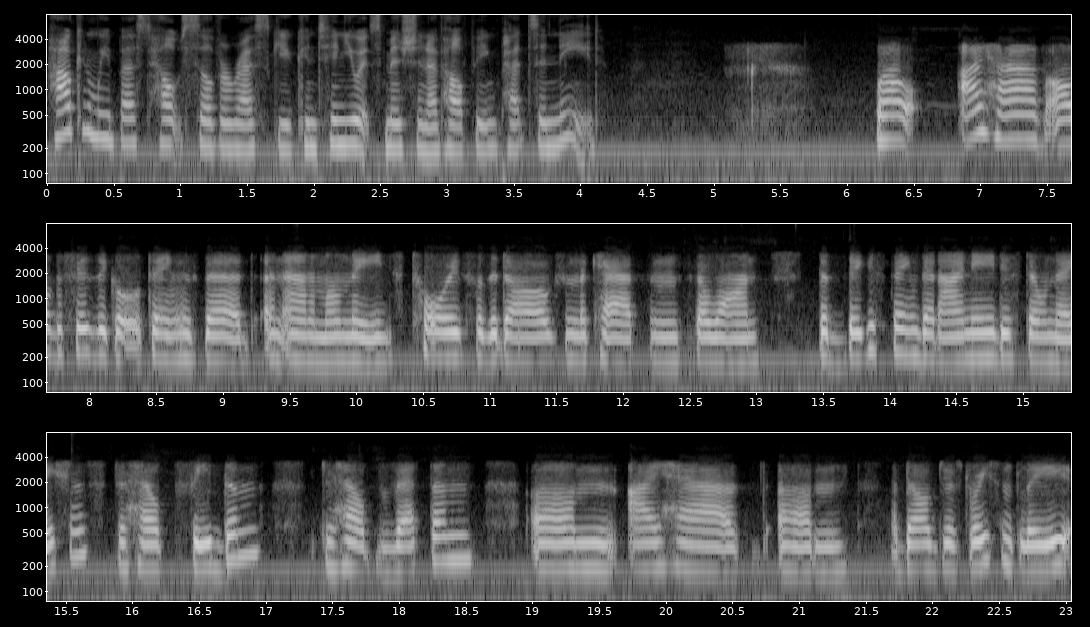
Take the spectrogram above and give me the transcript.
How can we best help Silver Rescue continue its mission of helping pets in need? Well, I have all the physical things that an animal needs toys for the dogs and the cats and so on. The biggest thing that I need is donations to help feed them, to help vet them. Um, I had um, a dog just recently.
